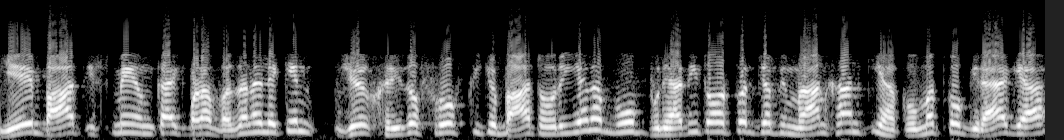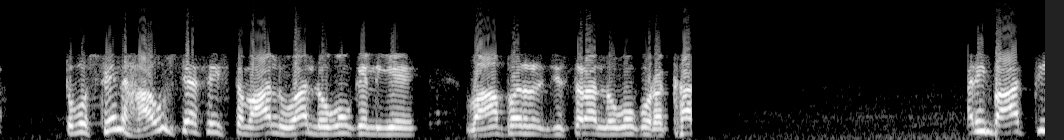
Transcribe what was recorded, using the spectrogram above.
ये बात इसमें उनका एक बड़ा वज़न है, लेकिन जो खरीदो फरोख्त की जो बात हो रही है ना, वो बुनियादी तौर पर जब इमरान खान की हुकूमत को गिराया गया तो वो सिंध हाउस जैसे इस्तेमाल हुआ लोगों के लिए, वहाँ पर जिस तरह लोगों को रखा। सारी बात थी,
